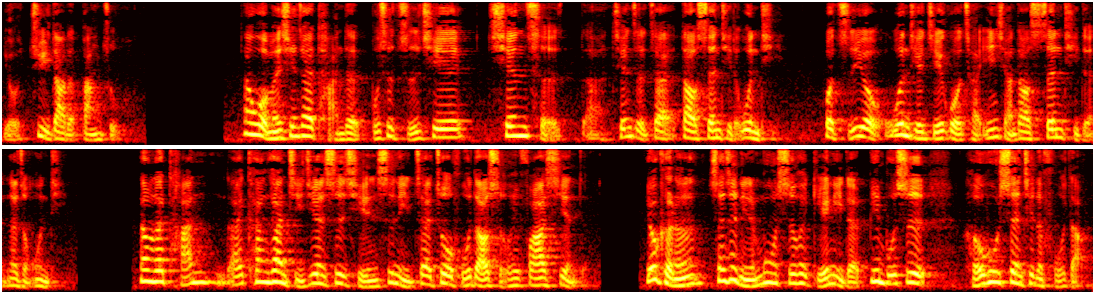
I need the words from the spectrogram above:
有巨大的帮助。但我们现在谈的不是直接牵扯啊牵扯在到身体的问题，或只有问题的结果才影响到身体的那种问题。那我们来谈，来看看几件事情是你在做辅导时会发现的，有可能甚至你的牧师会给你的，并不是合乎圣经的辅导，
